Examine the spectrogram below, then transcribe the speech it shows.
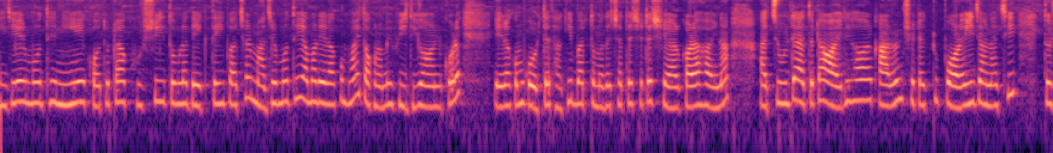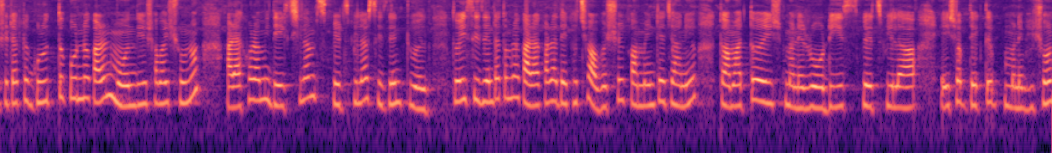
নিজের মধ্যে নিয়ে কতটা খুশি তোমরা দেখতেই পাচ্ছ। আর মাঝের মধ্যেই আমার এরকম হয়, তখন আমি ভিডিও অন করে এরকম করতে থাকি। বাট তোমাদের সাথে সেটা শেয়ার করা হয় না। আর চুলটা এতটা অয়েলি হওয়ার কারণ সেটা একটু পরেই জানাচ্ছি। তো সেটা একটা গুরুত্বপূর্ণ কারণ, মন দিয়ে সবাই শুনো। আর এখন আমি দেখছিলাম স্পিডস ভিলার সিজন টুয়েলভ তো এই সিজনটা তোমরা কারা কারা দেখেছ অবশ্যই কমেন্টে জানিও। তো আমার তো এই মানে রোডি, স্প্লিটস ভিলা এইসব দেখতে মানে ভীষণ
